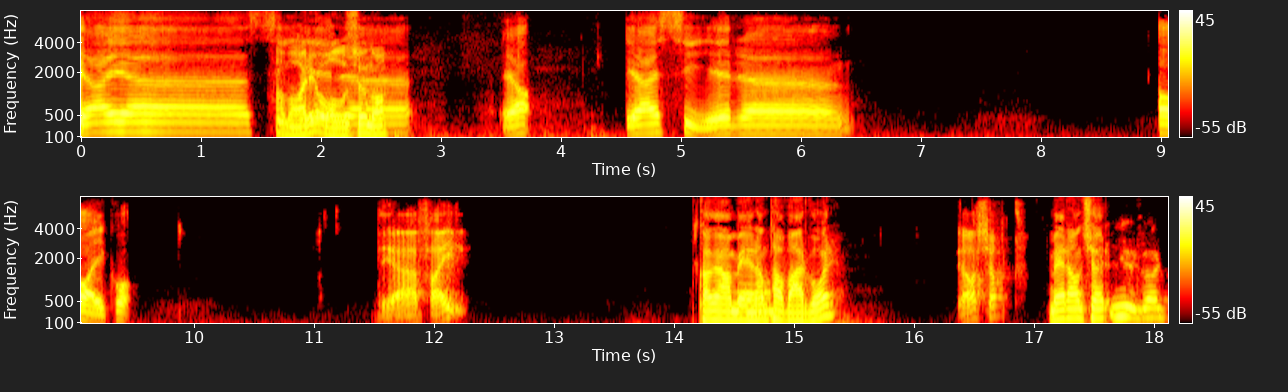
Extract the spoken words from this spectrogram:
Jeg uh, sier Han var i Ålesund nå. eh, ja. Jeg sier eh, AIK. Det er feil. Kan jeg ha mer enn ta hver vår? Ja, kjapt. Mer enn kjør. Djurgården.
